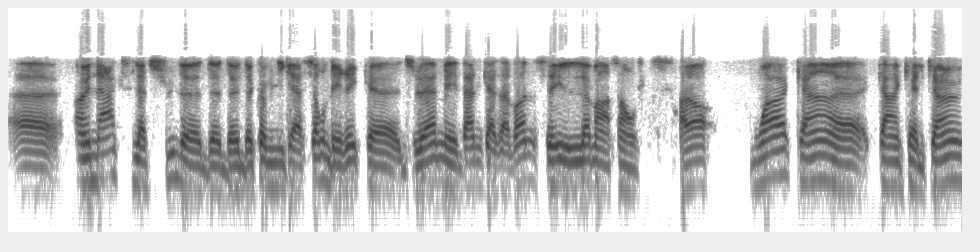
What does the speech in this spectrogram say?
un axe là-dessus de, de, de, communication d'Éric Duhem et d'Anne Casavone, c'est le mensonge. Alors, moi, quand, quand quelqu'un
